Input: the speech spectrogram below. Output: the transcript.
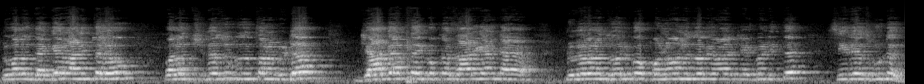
నువ్వు వాళ్ళని దగ్గర రాణించలేవు. వాళ్ళని చిన్న చూపు చూస్తాను బిడ్డ. జాగ్రత్త ఇంకొకసారి కనుక నువ్వెవరైనా జోలికో పొన్నవన్న జోలికి ఏమైనా ట్రీట్మెంట్ ఇస్తే సీరియస్గా ఉంటుంది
